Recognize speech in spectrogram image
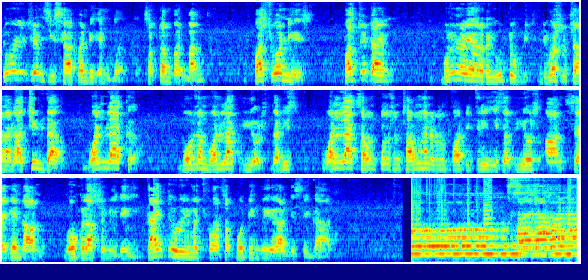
two instances happened in the September month. First one is, first time Murunalayar's YouTube devotional channel achieved the 1 lakh, more than 1 lakh viewers. That is 1 lakh 7,743 is the viewers on second on Gokulashtami day. Thank you very much for supporting me on this regard. Om Saravana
